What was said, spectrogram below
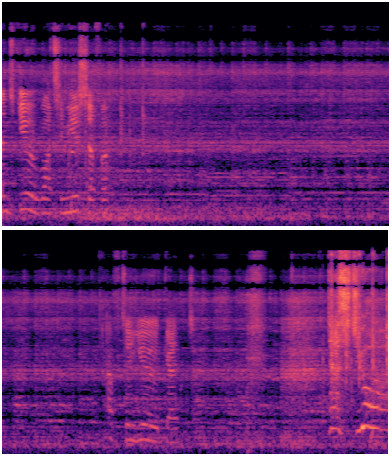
And you watching you suffer. After you get destroyed.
